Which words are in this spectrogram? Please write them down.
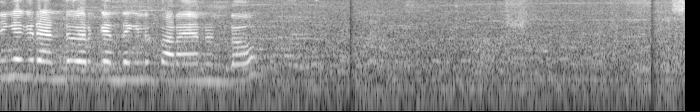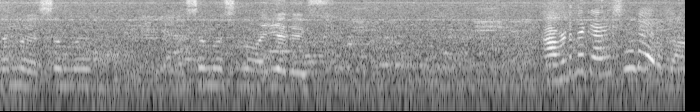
നിങ്ങൾക്ക് രണ്ടുപേർക്ക് എന്തെങ്കിലും പറയാനുണ്ടോ? അവിടുത്തെ കഴിച്ചിട്ടായിരുന്നോ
